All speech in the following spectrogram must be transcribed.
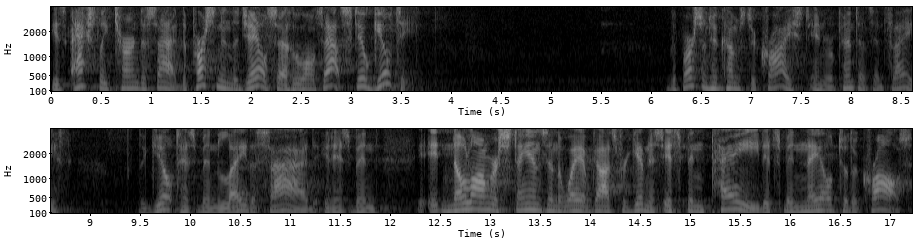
is actually turned aside. The person in the jail cell who wants out still guilty. The person who comes to Christ in repentance and faith, the guilt has been laid aside. It has been it no longer stands in the way of God's forgiveness. It's been paid, it's been nailed to the cross.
